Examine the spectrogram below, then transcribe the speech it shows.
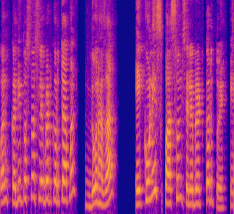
पण कधीपासून सेलिब्रेट करतोय आपण? दोन हजार एकोणीसपासून सेलिब्रेट करतोय. हे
